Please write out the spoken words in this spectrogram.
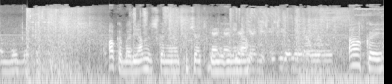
I'm with it. Okay, buddy, I'm just gonna put you out to the misery now. Okay.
